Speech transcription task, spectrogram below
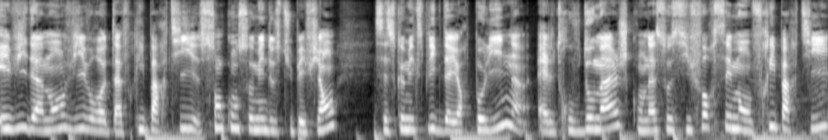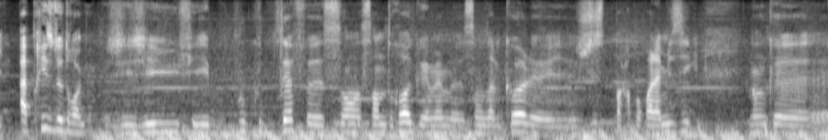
évidemment vivre ta free party sans consommer de stupéfiants. C'est ce que m'explique d'ailleurs Pauline. Elle trouve dommage qu'on associe forcément free party à prise de drogue. J'ai eu fait beaucoup de teuf euh, sans, sans drogue, même sans alcool, et juste par rapport à la musique. Donc, euh,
